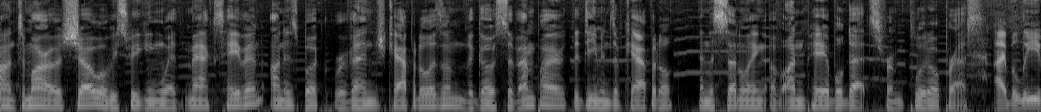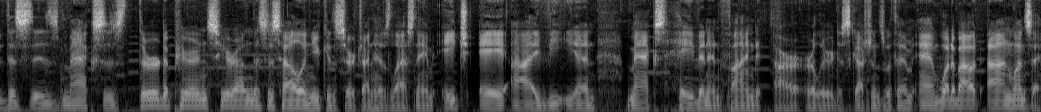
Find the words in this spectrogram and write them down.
On tomorrow's show, we'll be speaking with Max Haiven on his book Revenge Capitalism The Ghosts of Empire, The Demons of Capital, and the Settling of Unpayable Debts from Pluto Press. I believe this is Max's third appearance here on This Is Hell, and you can search on his last name, H A I V E N, Max Haiven, and find our earlier discussions with him. And what about on Wednesday?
